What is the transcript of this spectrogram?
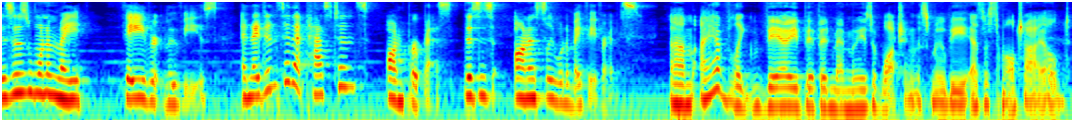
This is one of my favorite movies. And I didn't say that past tense on purpose. This is honestly one of my favorites. Um, I have like very vivid memories of watching this movie as a small child.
